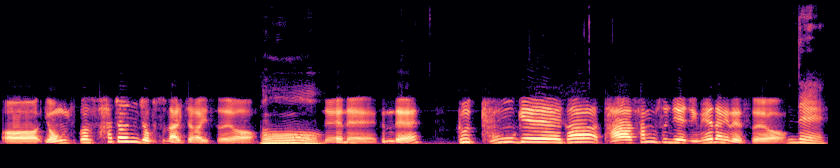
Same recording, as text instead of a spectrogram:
어 영주권 사전 접수 날짜가 있어요. 오. 네네. 근데 그 두 개가 다 3순위에 지금 해당이 됐어요. 네.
